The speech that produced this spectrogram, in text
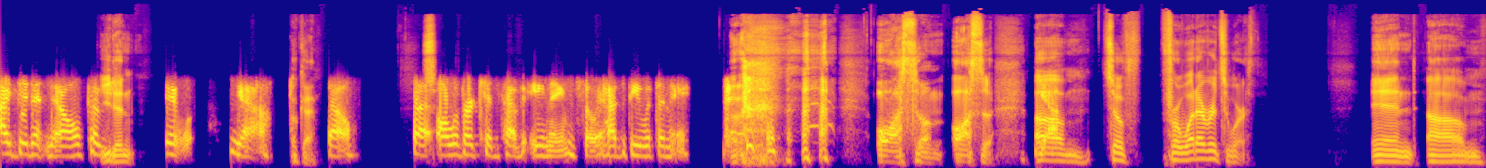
I I didn't know because you didn't. it yeah. Okay. So, but all of our kids have a name, so it had to be with an A. awesome, awesome. Yeah. Um, so f- for whatever it's worth, and um,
